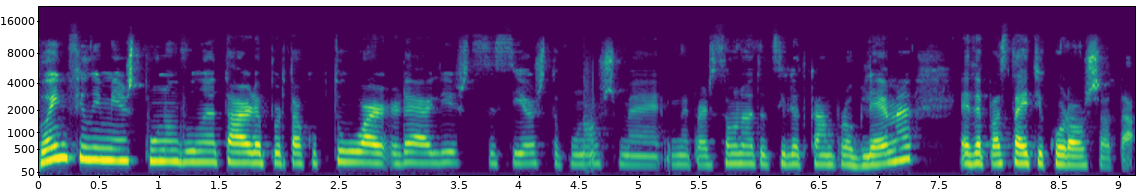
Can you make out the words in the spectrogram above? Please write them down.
bëjnë fillimisht punën vullnetare për ta kuptuar realisht se si është të punosh me me persona të cilët kanë probleme, edhe pastaj t'i kurosh ata.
